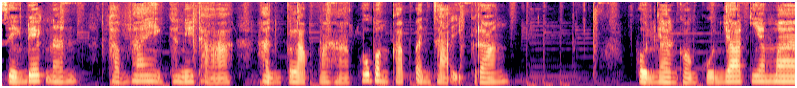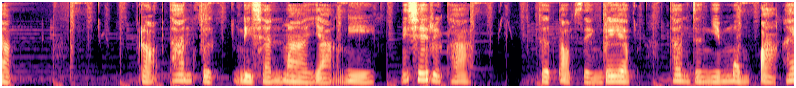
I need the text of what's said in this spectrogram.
เสียงเรียกนั้นทำให้คณิฐาหันกลับมาหาผู้บังคับบัญชาอีกครั้ง ผลงานของคุณยอดเยี่ยมมาก เพราะท่านฝึกดิฉันมาอย่างนี้ ไม่ใช่หรือคะ เธอตอบเสียงเรียบ ท่านจึงยิ้มมุมปากให้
